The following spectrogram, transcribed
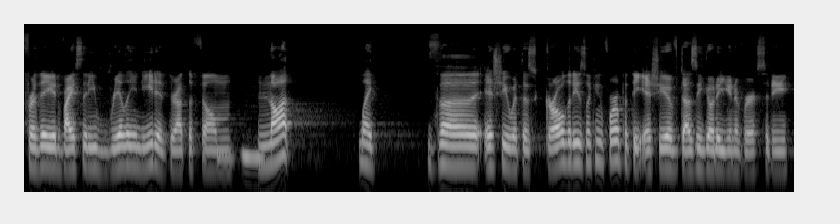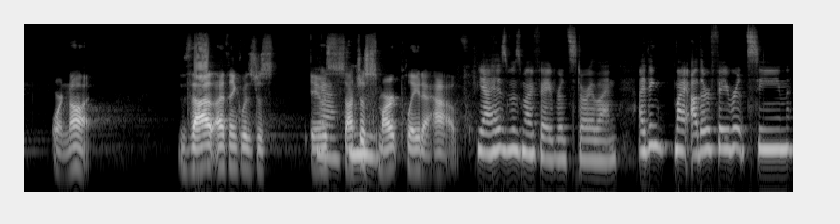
for the advice that he really needed throughout the film. Mm-hmm. Not like the issue with this girl that he's looking for, but the issue of does he go to university or not. That I think was just it yeah. was such mm-hmm. a smart play to have. Yeah, his was my favorite storyline. I think my other favorite scene,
